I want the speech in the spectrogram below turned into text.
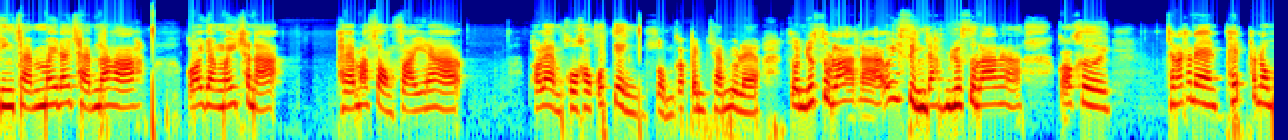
ชิงแชมป์ไม่ได้แชมป์นะคะ ก็ยังไม่ชนะแพ้มาสองไฟนะคะเพราะแหลมโพเขาก็เก่งสมกับเป็นแชมป์อยู่แล้ว ส่วนยุสุราชนะคะเอ้ยสิงห์ดำยุสุราชนะคะก็เคย ชนะคะแนนเพชรพนม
